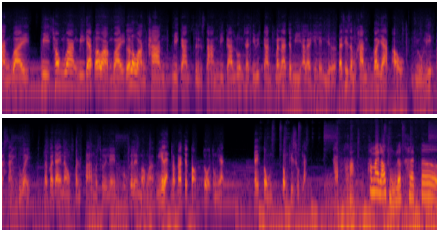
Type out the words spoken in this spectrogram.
ต่างวัย มีช่องว่างมีแกลบระหว่างวัย แล้วระหว่างทางมีการสื่อสาร มีการร่วมใช้ชีวิตกัน มันน่าจะมีอะไรให้เล่นเยอะ และที่สำคัญก็อยากเอายูริมาใส่ด้วย แล้วก็ได้น้องคอนฟ้ามาช่วยเล่น ผมก็เลยมองว่านี่แหละเราน่าจะตอบโจทย์ตรงเนี้ยได้ตรงตรงที่สุดแหละ ครับครับค่ะทำไมเราถึงเลือกคาแรคเตอร์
